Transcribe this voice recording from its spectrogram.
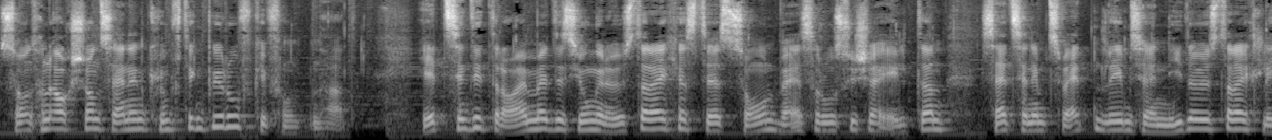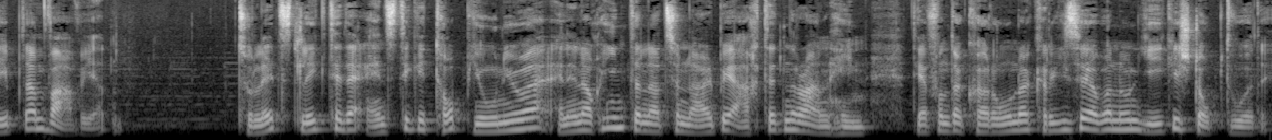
sondern auch schon seinen künftigen Beruf gefunden hat. Jetzt sind die Träume des jungen Österreichers, der als Sohn weißrussischer Eltern seit seinem zweiten Lebensjahr in Niederösterreich lebt, am Wahrwerden. Zuletzt legte der einstige Top-Junior einen auch international beachteten Run hin, der von der Corona-Krise aber nun je gestoppt wurde.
